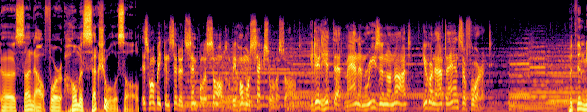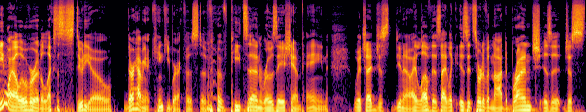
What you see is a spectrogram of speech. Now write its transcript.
uh, son out for homosexual assault. This won't be considered simple assault. It'll be homosexual assault. You did hit that man, and reason or not, you're going to have to answer for it. but then, meanwhile, over at Alexis's studio, they're having a kinky breakfast of, of pizza and rosé champagne. Which I just, you know, I love this. I like. Is it sort of a nod to brunch? Is it just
